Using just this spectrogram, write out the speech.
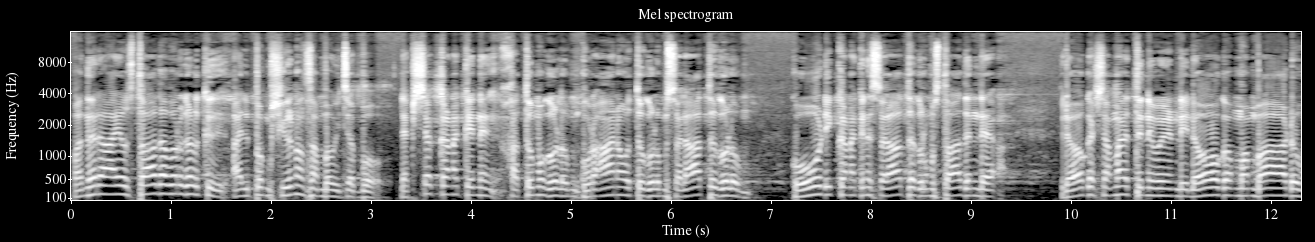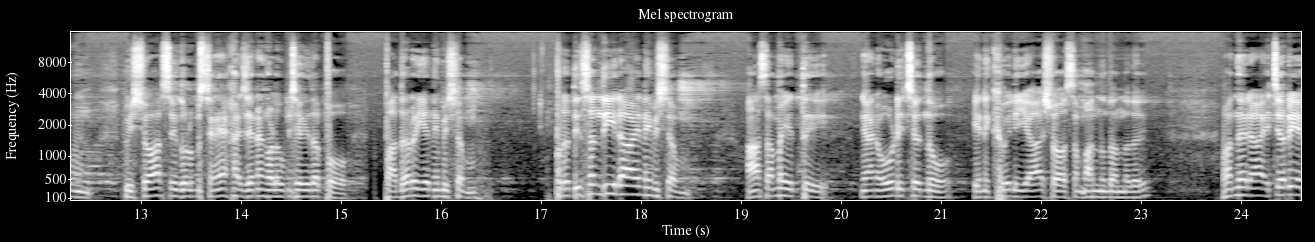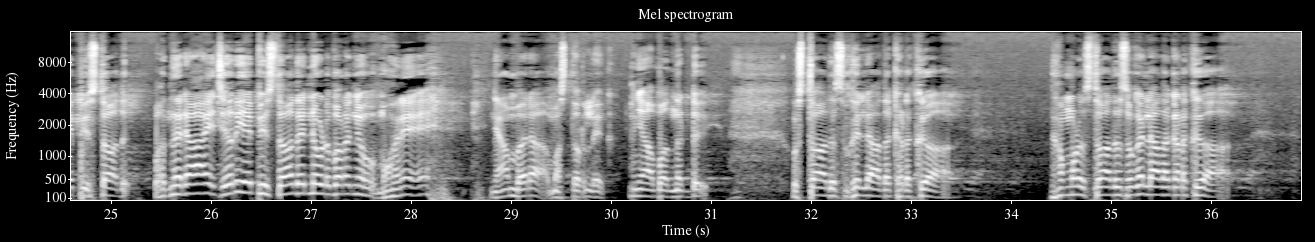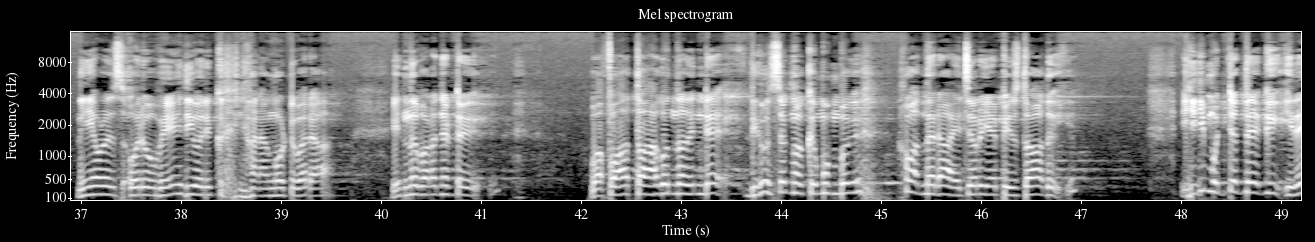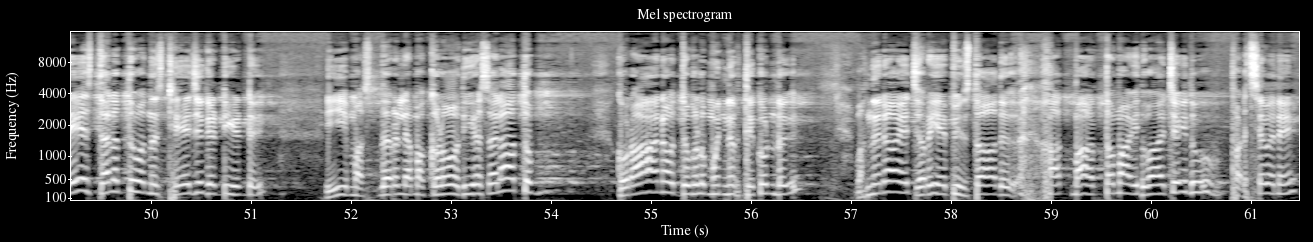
വന്നരായ ഉസ്താദ് അവർകൾക്ക് അല്പം ക്ഷീണം സംഭവിച്ചപ്പോൾ ലക്ഷക്കണക്കിന് ഹത്തുമുകളും ഖുർആാനോത്തുകളും സലാത്തുകളും കോടിക്കണക്കിന് സലാത്തുകളും ഉസ്താദിന്റെ രോഗശമനത്തിന് വേണ്ടി ലോകമെമ്പാടും വിശ്വാസികളും സ്നേഹജനങ്ങളും ചെയ്തപ്പോൾ പതറിയ നിമിഷം പ്രതിസന്ധിയിലായ നിമിഷം ആ സമയത്ത് ഞാൻ ഓടിച്ചെന്നു എനിക്ക് വലിയ ആശ്വാസം അന്ന് തന്നത്. വന്നരായ ചെറിയ പിസ്താദ് വന്നരായ ചെറിയ പിസ്താദ് എന്നോട് പറഞ്ഞു മോനെ ഞാൻ വരാ മസ്തറിലേക്ക്. ഞാൻ വന്നിട്ട് ഉസ്താദ് സുഖമില്ലാതെ കിടക്കുക. നമ്മുടെ ഉസ്താദ് സുഖമില്ലാതെ കിടക്കുക. നീ അവിടെ ഒരു വേദി ഒരുക്ക് ഞാൻ അങ്ങോട്ട് വരാ. എന്ന് പറഞ്ഞിട്ട് വഫാത്താകുന്നതിന്റെ ദിവസങ്ങൾക്ക് മുമ്പ് വന്നരായ ചെറിയ പിസ്താദ് ഈ മുറ്റത്തേക്ക് ഇതേ സ്ഥലത്ത് വന്ന് സ്റ്റേജ് കെട്ടിയിട്ട് ഈ മസ്ദറിലെ മക്കളോ ദിയ സലാത്തും ഖുറാനോത്തുകളും മുൻനിർത്തിക്കൊണ്ട് വന്നരായ ചെറിയ പി ഉസ്താദ് ആത്മാർത്ഥമായി ദുആ ചെയ്തു. പഠിച്ചവനെ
